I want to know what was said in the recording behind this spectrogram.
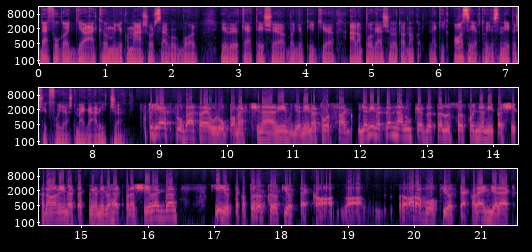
befogadják mondjuk a más országokból jövőket, és eh, mondjuk így állampolgárságot adnak nekik azért, hogy ezt a népességfogyást megállítsák. Hát ugye ezt próbálta Európa megcsinálni, ugye Németország, ugye Német nem nálunk kezdett először fogyni a népesség, hanem a németeknél még a 70-es években, jöttek a törökök, jöttek a, a arabok, jöttek a lengyelek,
